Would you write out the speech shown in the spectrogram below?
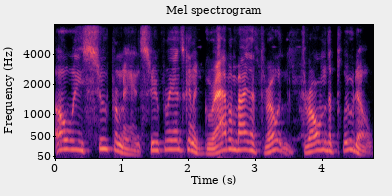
always Superman. Superman's gonna grab him by the throat and throw him to Pluto.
